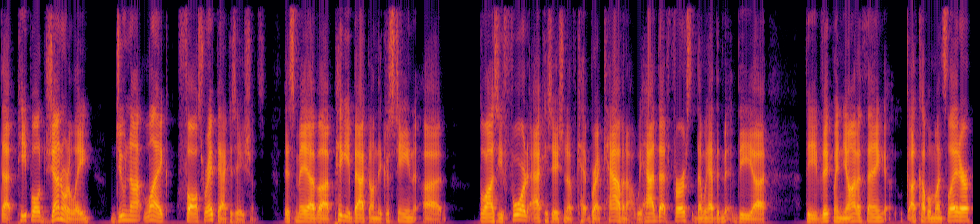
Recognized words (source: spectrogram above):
that people generally do not like false rape accusations. This may have uh, piggybacked on the Christine uh, Blasey Ford accusation of Ke- Brett Kavanaugh. We had that first, then we had the the uh, the Vic Mignogna thing a couple months later.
